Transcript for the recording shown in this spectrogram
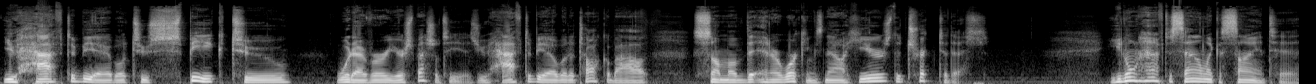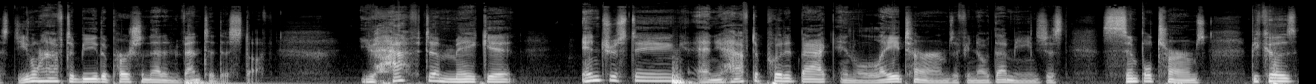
You have to be able to speak to whatever your specialty is. You have to be able to talk about some of the inner workings. Now, here's the trick to this you don't have to sound like a scientist, you don't have to be the person that invented this stuff. You have to make it interesting and you have to put it back in lay terms, if you know what that means, just simple terms, because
